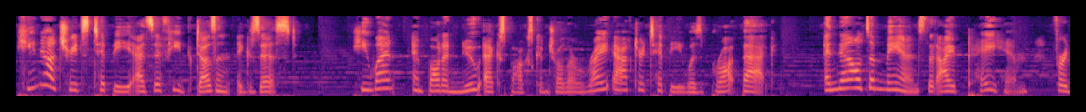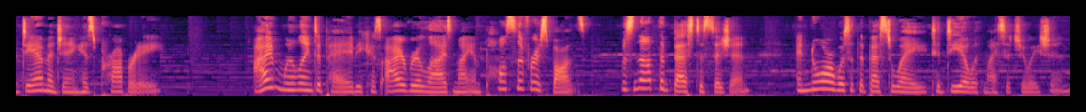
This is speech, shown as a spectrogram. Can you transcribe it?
he now treats Tippy as if he doesn't exist. He went and bought a new Xbox controller right after Tippy was brought back, and now demands that I pay him for damaging his property. I'm willing to pay because I realize my impulsive response was not the best decision, and nor was it the best way to deal with my situation.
